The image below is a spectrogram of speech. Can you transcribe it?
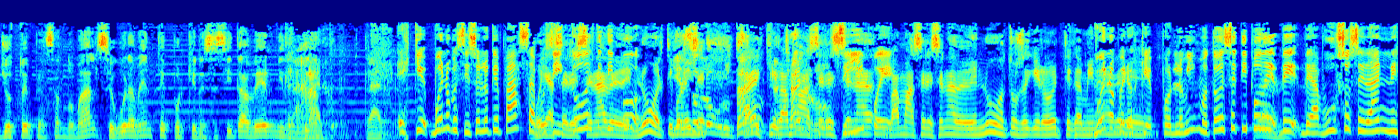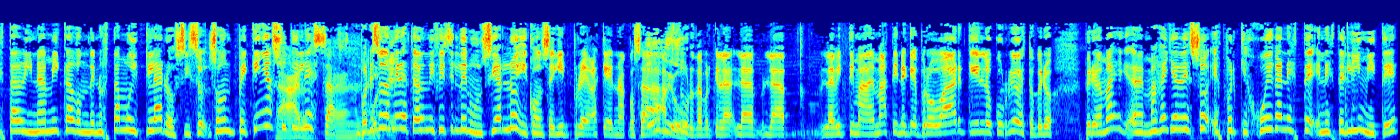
yo estoy pensando mal, seguramente es porque necesita ver mi Claro, desplante. claro. Es que, bueno, pues si eso es lo que pasa. Voy pues a si hacer todo escena este de tipo... desnudo. El tipo Y le eso dice, es lo brutal, ¿sabes qué? Vamos a, ¿cachai, hacer no? escena, Sí, pues. vamos a hacer escena de desnudo, entonces quiero verte caminar. Bueno, pero es que por lo mismo, todo ese tipo de, Claro. de, de abusos se dan en esta dinámica donde no está muy claro, si so- son pequeñas Claro, sutilezas. claro. Por eso Porque- también es tan difícil denunciarlo y conseguir pruebas, que es una cosa Obvio. absurda, porque la, la, la, la víctima además tiene que probar que le ocurrió esto. Pero, pero además, más allá de eso, es porque juegan este, en este límite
